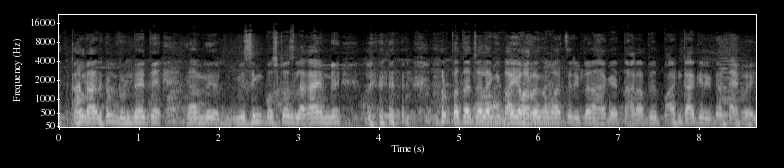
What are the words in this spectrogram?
कल रात में हम ढूंढ रहे थे यहाँ मिसिंग पोस्टर्स लगाए हमने। और पता चला कि भाई औरंगाबाद से रिटर्न आ गए तारा पे पान खा के रिटर्न आए भाई।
